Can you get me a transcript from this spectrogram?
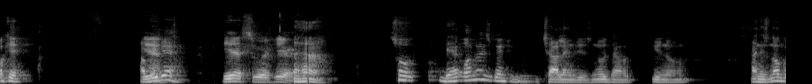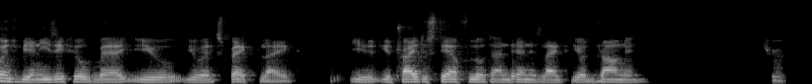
Okay. Are yeah. we there? Yes, we're here. Uh-huh. So there are always going to be challenges, no doubt, you know, and it's not going to be an easy field where you you expect like you you try to stay afloat and then it's like you're drowning. True.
